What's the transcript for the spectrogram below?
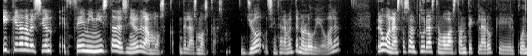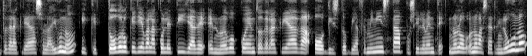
y que era una versión feminista del Señor de, la mosca, de las Moscas. Yo, sinceramente, no lo veo, ¿vale? Pero bueno, a estas alturas tengo bastante claro que el cuento de la criada solo hay uno y que todo lo que lleva la coletilla de el nuevo cuento de la criada o distopía feminista posiblemente no, no va a ser ni lo uno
